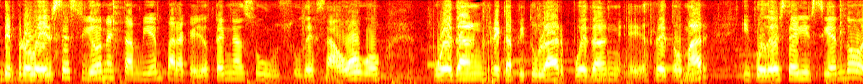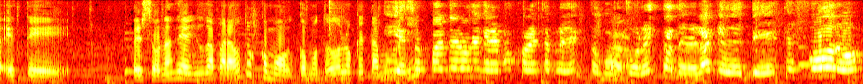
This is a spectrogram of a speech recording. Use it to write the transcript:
de, proveer sesiones también para que ellos tengan su, su desahogo, puedan recapitular, puedan eh, retomar y poder seguir siendo este personas de ayuda para otros, como, como todo lo que estamos Y eso es parte de lo que queremos con este proyecto, con Conéctate, ¿verdad? Que desde este foro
